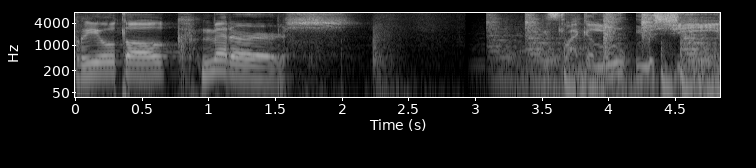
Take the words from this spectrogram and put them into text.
Real Talk Matters. It's like a loop machine.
